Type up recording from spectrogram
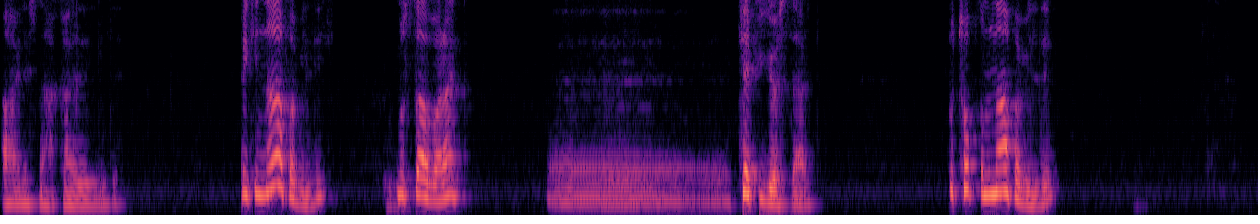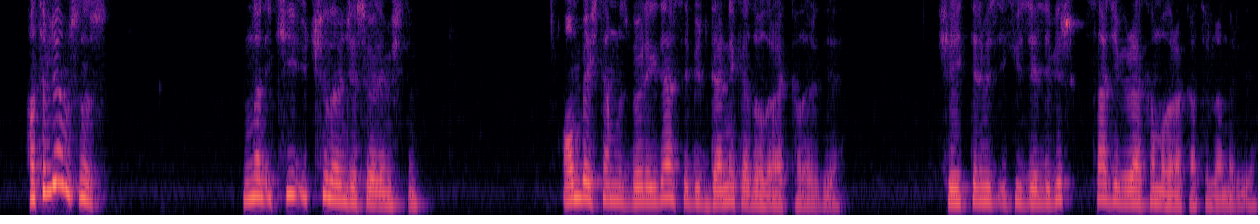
ailesine hakaret edildi. Peki ne yapabildik? Mustafa Varank e, tepki gösterdi. Bu toplum ne yapabildi? Hatırlıyor musunuz? Bundan 2-3 yıl önce söylemiştim. 15 Temmuz böyle giderse bir dernek adı olarak kalır diye. Şehitlerimiz 251 sadece bir rakam olarak hatırlanır diye.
